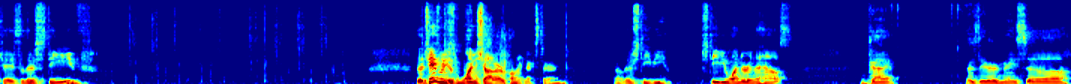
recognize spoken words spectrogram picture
Okay, so there's Steve. There's a chance we just one shot our opponent next turn. Oh, there's Stevie. Stevie Wonder in the house. Okay. There's Arid Mesa.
